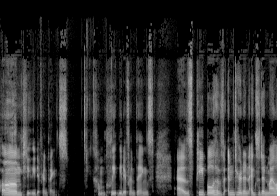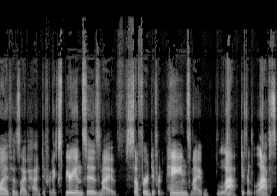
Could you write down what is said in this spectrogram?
completely different things. Completely different things. As people have entered and exited my life, as I've had different experiences and I've suffered different pains and I've laughed different laughs,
